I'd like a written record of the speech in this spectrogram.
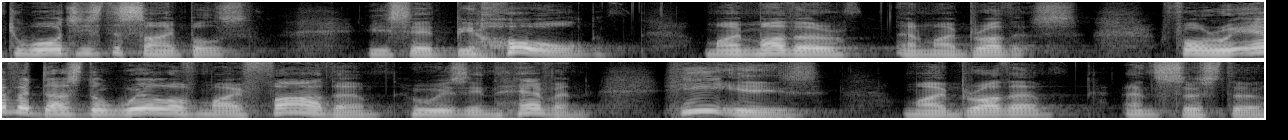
towards his disciples, he said, Behold, my mother and my brothers. For whoever does the will of my Father who is in heaven, he is my brother and sister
